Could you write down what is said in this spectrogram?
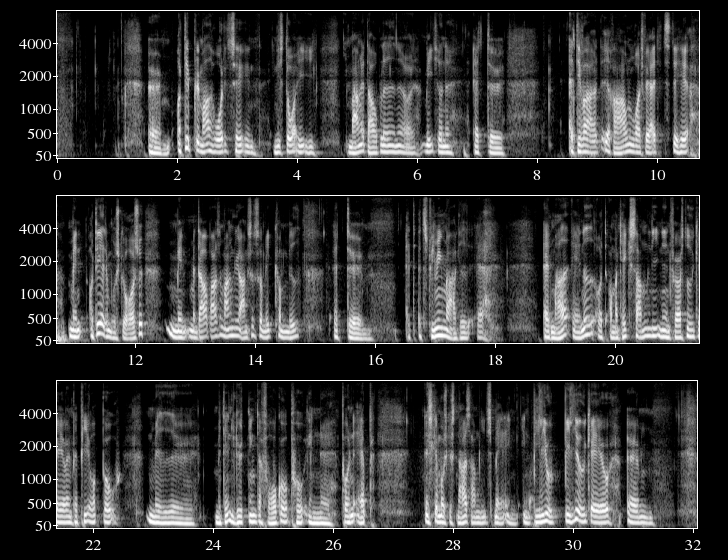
Øhm, og det blev meget hurtigt til en, en historie i, i mange af dagbladene og medierne, at, øh, at det var ravende uretfærdigt, det her. Men, og det er det måske også, men, men der var bare så mange nuancer, som ikke kom med, at, øh, at, at streamingmarkedet er, er et meget andet, og, og man kan ikke sammenligne en første udgave af en papirbog med, øh, med den lytning, der foregår på en, øh, på en app. Den skal måske snarere sammenlignes med en, en billig, billig udgave. Øhm, men,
